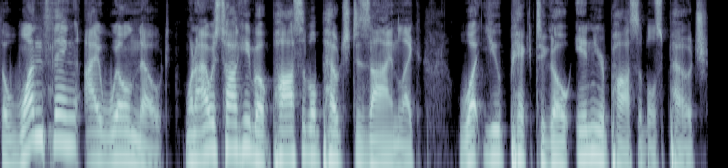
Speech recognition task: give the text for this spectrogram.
The one thing I will note when I was talking about possible pouch design, like what you pick to go in your possibles pouch,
